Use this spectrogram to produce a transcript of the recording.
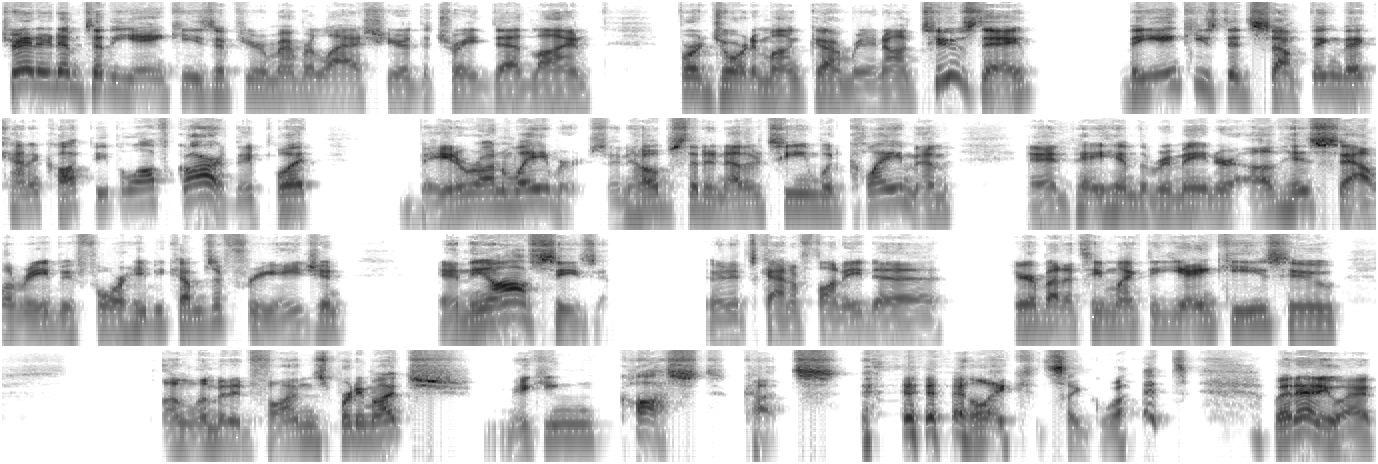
Traded him to the Yankees, if you remember last year at the trade deadline for Jordan Montgomery. And on Tuesday, the Yankees did something that kind of caught people off guard. They put Bader on waivers in hopes that another team would claim him and pay him the remainder of his salary before he becomes a free agent in the offseason. And it's kind of funny to hear about a team like the Yankees who unlimited funds pretty much making cost cuts. like it's like what? But anyway,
